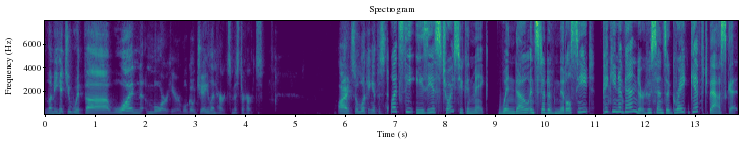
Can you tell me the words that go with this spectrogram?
Let me hit you with uh, one more here. We'll go Jalen Hurts, Mr. Hurts. All right. So looking at the stats. What's the easiest choice you can make? Window instead of middle seat? Picking a vendor who sends a great gift basket?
